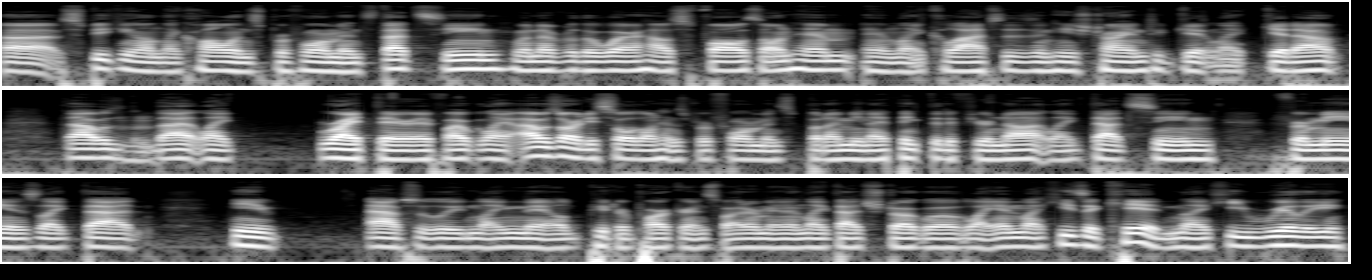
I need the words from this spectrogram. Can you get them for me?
Uh, speaking on like Holland's performance, that scene whenever the warehouse falls on him and like collapses and he's trying to get like get out, that was Mhm. that like right there. If I like, I was already sold on his performance, but I mean, I think that if you're not like that scene for me is like that he absolutely like nailed Peter Parker and Spider Man and like that struggle of like and like he's a kid and like he really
